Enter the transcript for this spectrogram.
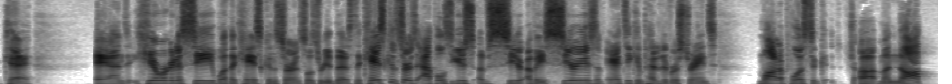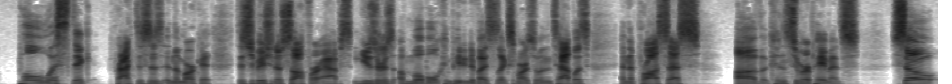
Okay. And here we're going to see what the case concerns. Let's read this. The case concerns Apple's use of, ser- of a series of anti competitive restraints, monopolistic, uh, monopolistic practices in the market, distribution of software apps, users of mobile computing devices like smartphones and tablets, and the process of consumer payments. So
